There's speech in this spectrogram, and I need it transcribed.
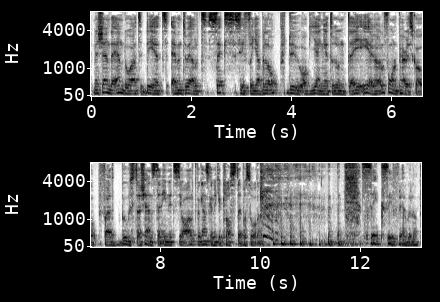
Men kände ändå att det eventuellt sexsiffriga belopp du och gänget runt dig erhöll från Periscope för att boosta tjänsten initialt var ganska mycket plåster på såren. Sexsiffriga belopp.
